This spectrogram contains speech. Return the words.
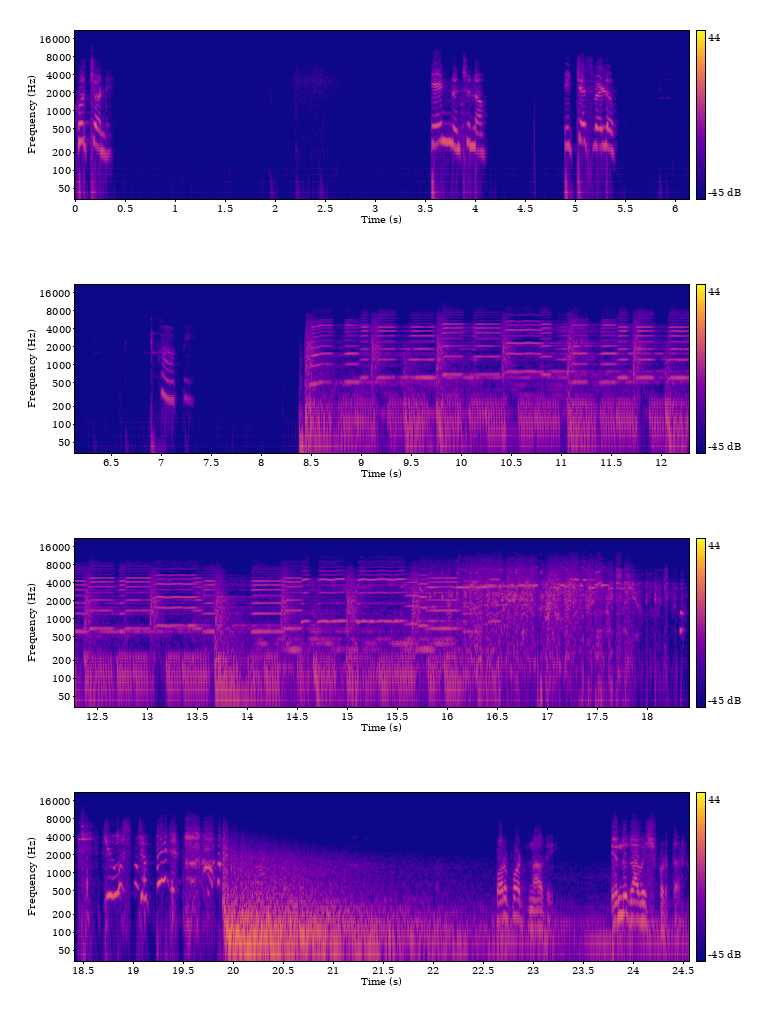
కూర్చోండి. ఏంటి నుంచున్నావు? ఇచ్చేసి వెళ్ళు. stupid! పొరపాటు నాది. ఎందుకు ఆవేశపడతారు?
